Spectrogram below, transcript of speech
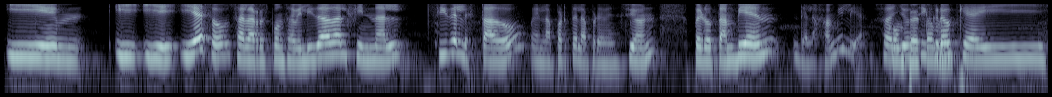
Y, y, y, eso, o sea, la responsabilidad al final sí del Estado en la parte de la prevención, pero también de la familia. O sea, yo sí creo que ahí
